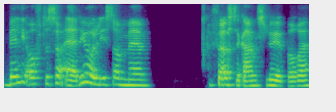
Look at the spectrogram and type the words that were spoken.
veldig ofte så er det jo liksom eh, førstegangsløpere.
